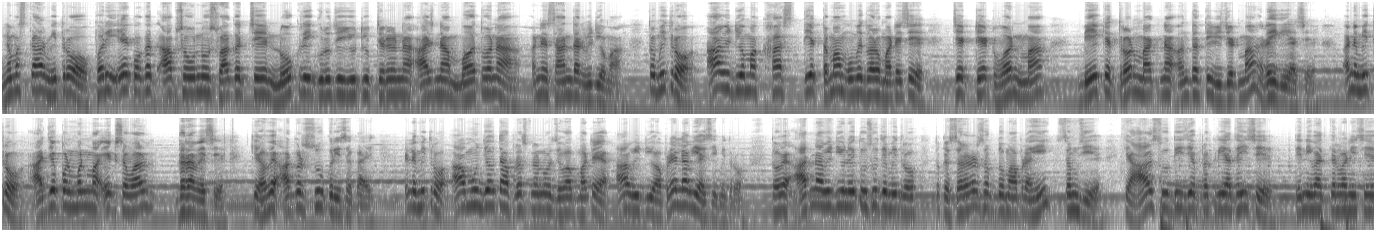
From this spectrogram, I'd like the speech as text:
નમસ્કાર મિત્રો, ફરી એક વખત આપ સૌનું સ્વાગત છે નોકરી ગુરુજી યુટ્યુબ ચેનલના આજના મહત્ત્વના અને શાનદાર વિડીયોમાં. તો મિત્રો, આ વિડીયોમાં ખાસ તે તમામ ઉમેદવારો માટે છે જે ટેટ વનમાં બે કે ત્રણ માર્કના અંતરથી રિઝલ્ટમાં રહી ગયા છે. અને મિત્રો, આજે પણ મનમાં એક સવાલ ધરાવે છે કે હવે આગળ શું કરી શકાય? એટલે મિત્રો, આ મૂંઝવતા પ્રશ્નનો જવાબ માટે આ વીડિયો આપણે લાવ્યા છીએ મિત્રો. તો હવે આજના વિડીયોનો હેતુ શું છે મિત્રો? તો કે સરળ શબ્દોમાં આપણે અહીં સમજીએ કે હાલ સુધી જે પ્રક્રિયા થઈ છે તેની વાત કરવાની છે,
